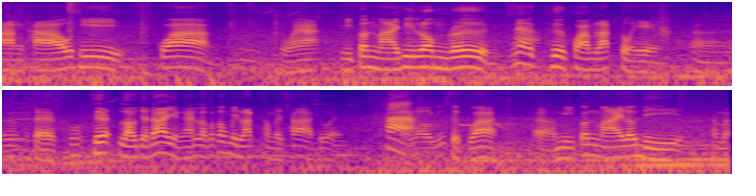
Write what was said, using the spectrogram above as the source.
ทางเท้าที่ กว้างถูกไหมฮะมีต้นไม้ที่ร่มรื่นเนี่ยคือความรักตัวเองเอ่อแต่ที่เราจะได้อย่างนั้นเราก็ต้องไปรักธรรมชาติด้วยค่ะเรารู้สึกว่าเอ่อมีต้นไม้แล้วดี ธรรม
